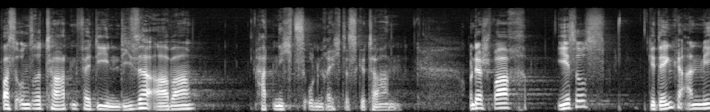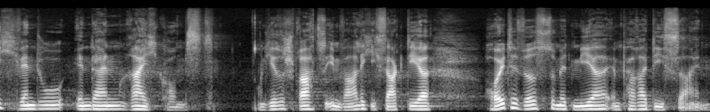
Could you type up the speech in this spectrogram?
was unsere Taten verdienen. Dieser aber hat nichts Unrechtes getan. Und er sprach, Jesus, gedenke an mich, wenn du in dein Reich kommst. Und Jesus sprach zu ihm, wahrlich, ich sag dir, heute wirst du mit mir im Paradies sein.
